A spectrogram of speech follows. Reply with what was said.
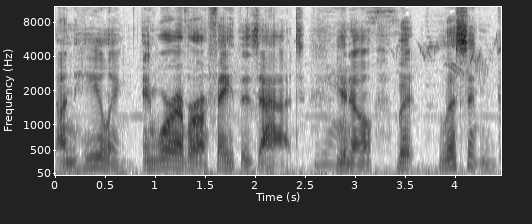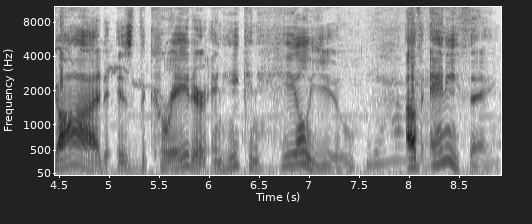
on healing and wherever our faith is at. Yes. You know. But listen, God is the creator and he can heal you yes. of anything.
